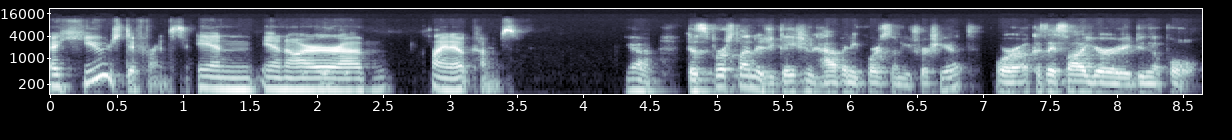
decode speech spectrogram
a huge difference in in our um, client outcomes. Yeah. Does First Line Education have any courses on nutrition yet, or because I saw you're doing a poll?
